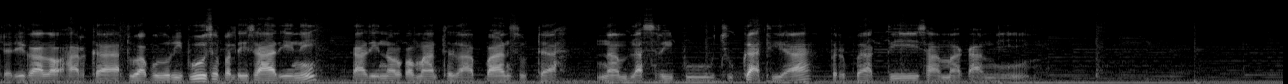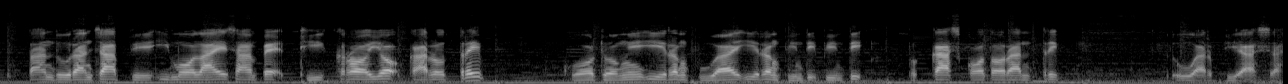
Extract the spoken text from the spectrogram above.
Jadi kalau harga 20.000 seperti saat ini kali 0,8 sudah 16.000 juga dia berbakti sama kami tanduran cabe mulai sampai dikeroyok karo trip godongi ireng buah ireng bintik-bintik bekas kotoran trip. Luar biasa.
